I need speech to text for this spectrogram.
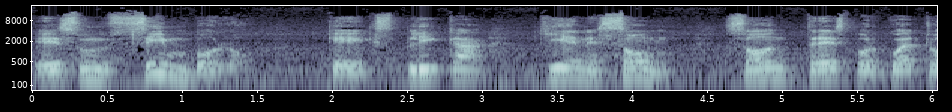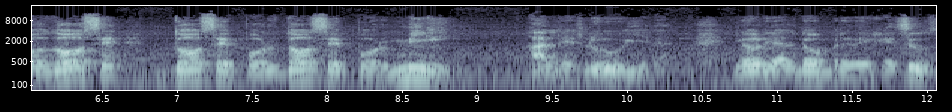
es un símbolo que explica quiénes son. Son 3 por 4, 12, 12 por 12 por mil. Aleluya. Gloria al nombre de Jesús.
